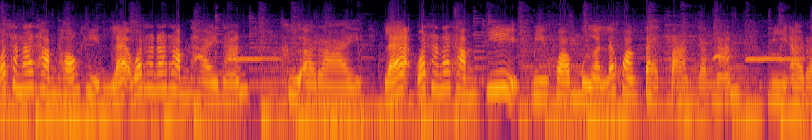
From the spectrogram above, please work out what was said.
วัฒนธรรมท้องถิ่น และวัฒนธรรมไทยนั้น คืออะไร และวัฒนธรรมที่มีความเหมือนและความแตกต่างกันนั้น มีอะไร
